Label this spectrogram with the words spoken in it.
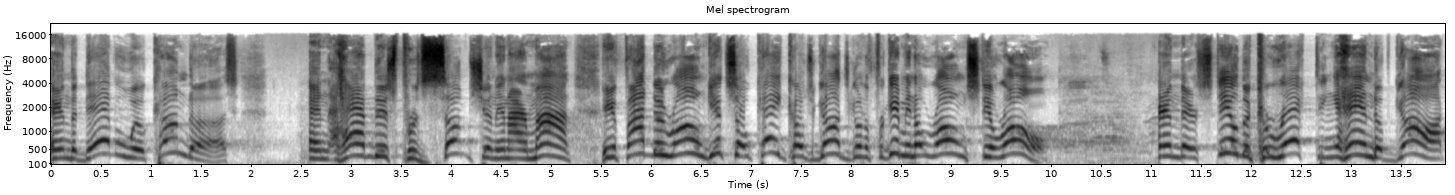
And the devil will come to us and have this presumption in our mind if I do wrong, it's okay because God's going to forgive me. No, wrong's still wrong. And there's still the correcting hand of God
